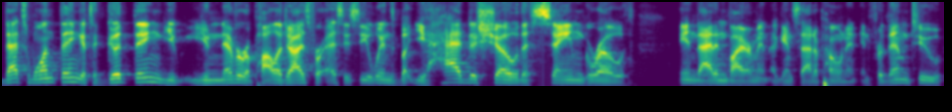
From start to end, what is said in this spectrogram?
That's one thing. It's a good thing. You you never apologize for SEC wins, but you had to show the same growth in that environment against that opponent. And for them to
